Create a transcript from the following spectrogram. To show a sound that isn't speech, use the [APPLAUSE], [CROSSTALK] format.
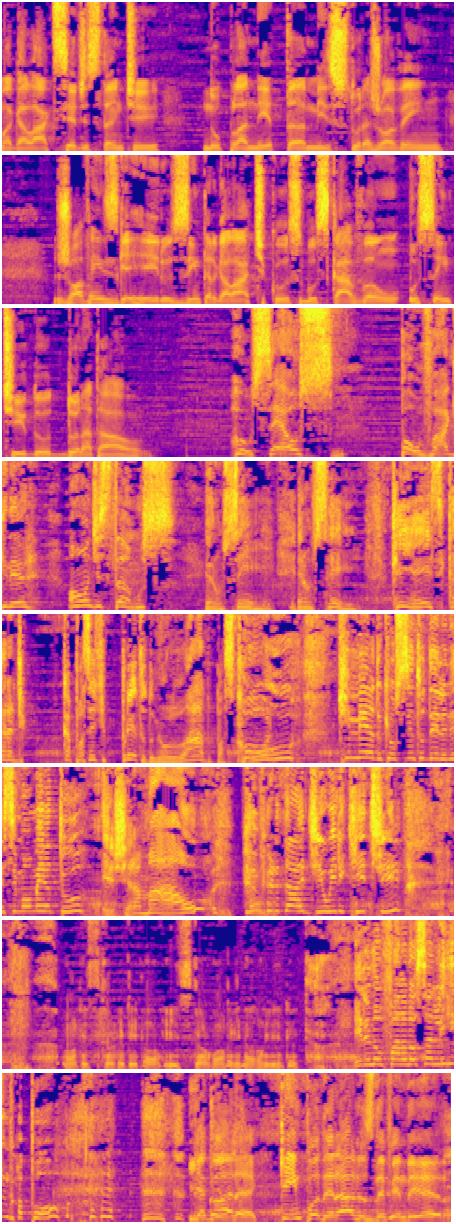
em uma galáxia distante, no planeta Mistura Jovem, jovens guerreiros intergalácticos buscavam o sentido do Natal. Oh céus! Paul Wagner, onde estamos? Eu não sei, eu não sei. Quem é esse cara de capacete preto do meu lado, pastor? Oh, que medo que eu sinto dele nesse momento! Ele cheira mal. É verdade, Willy Kitty! Ele não fala nossa língua, Paul! E agora, quem poderá nos defender?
